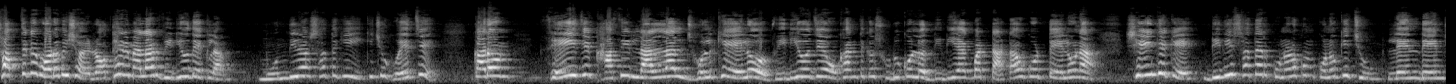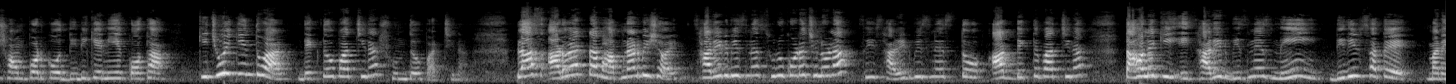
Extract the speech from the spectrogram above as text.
সব থেকে বড় বিষয়, রথের মেলার ভিডিও দেখলাম। মন্দিরার সাথে কি কিছু হয়েছে? কারণ সেই যে খাসির লাল লাল ঝোল খেয়ে এলো ভিডিও যে ওখান থেকে শুরু করল, দিদি একবার টাটাও করতে এলো না, সেই থেকে দিদির সাথে আর কোনো রকম কোনো কিছু, লেনদেন, সম্পর্ক, দিদিকে নিয়ে কথা, কিছুই কিন্তু আর দেখতেও পাচ্ছি না, শুনতেও পাচ্ছি না। প্লাস আরও একটা ভাবনার বিষয়, শাড়ির বিজনেস শুরু করেছিল না? সেই শাড়ির বিজনেস তো আর দেখতে পাচ্ছি না। তাহলে কি এই শাড়ির বিজনেস নেই? দিদির সাথে মানে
